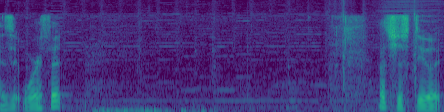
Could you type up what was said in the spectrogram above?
Is it worth it? Let's just do it.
